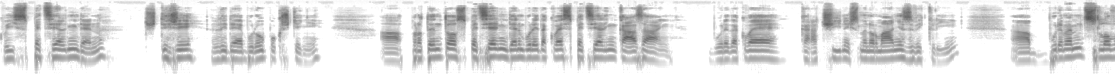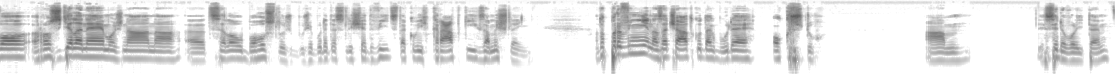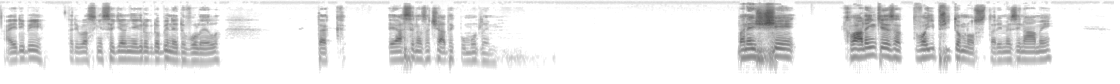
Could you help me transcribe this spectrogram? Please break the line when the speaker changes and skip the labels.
takový speciální den. Čtyři lidé budou pokřtěni. A pro tento speciální den bude takové speciální kázání. Bude takové kratší, než jsme normálně zvyklí. A budeme mít slovo rozdělené možná na eh, celou bohoslužbu, že budete slyšet víc takových krátkých zamyšlení. A to první na začátku tak bude o křtu. A jestli dovolíte, a i kdyby tady vlastně seděl někdo, kdo by nedovolil, tak já se na začátek pomodlím. Pane Ježíši, chválím tě za tvoji přítomnost tady mezi námi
